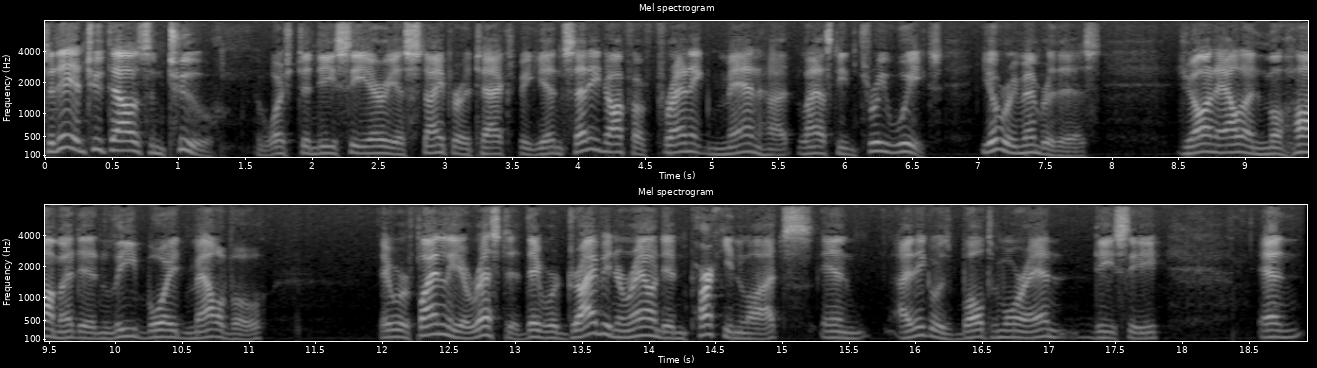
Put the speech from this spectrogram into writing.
Today in 2002, the Washington, D.C. area sniper attacks began, setting off a frantic manhunt lasting three weeks. You'll remember this. John Allen Muhammad and Lee Boyd Malvo, they were finally arrested. They were driving around in parking lots in, I think it was Baltimore and D.C., and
